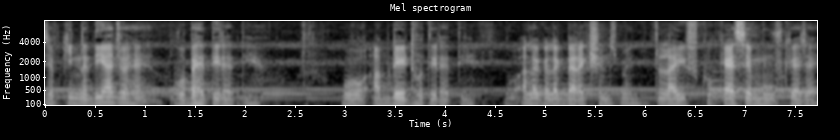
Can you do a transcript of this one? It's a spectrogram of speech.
जबकि नदियाँ जो हैं, वो बहती रहती हैं, वो अपडेट होती रहती हैं, वो अलग अलग डायरेक्शंस में लाइफ को कैसे मूव किया जाए,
